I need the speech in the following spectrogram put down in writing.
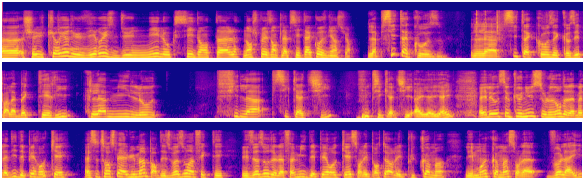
Euh, je suis curieux du virus du Nil occidental. Non, je plaisante, la psychose, bien sûr. La psittacose. La psittacose est causée par la bactérie Chlamydophila psittaci. Psittaci, aïe aïe aïe. Elle est aussi connue sous le nom de la maladie des perroquets. Elle se transmet à l'humain par des oiseaux infectés. Les oiseaux de la famille des perroquets sont les porteurs les plus communs. Les moins communs sont la volaille,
